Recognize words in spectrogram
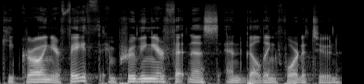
Keep growing your faith, improving your fitness, and building fortitude.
